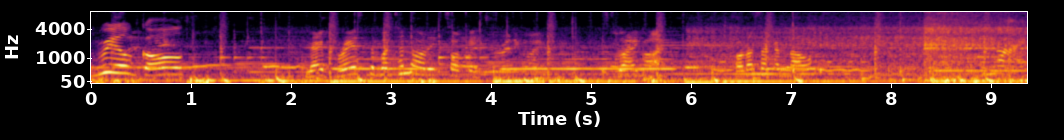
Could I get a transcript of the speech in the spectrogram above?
real gold. May I press the button or it's okay? It's already going. It's on. Hold a second now. Nine.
